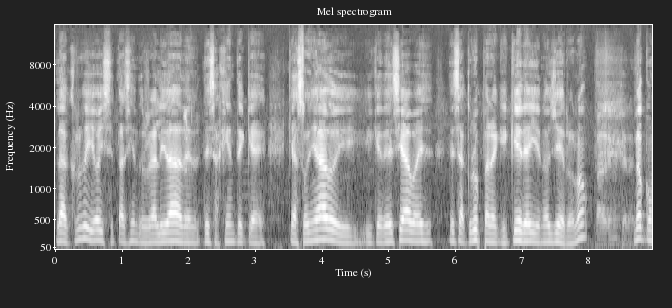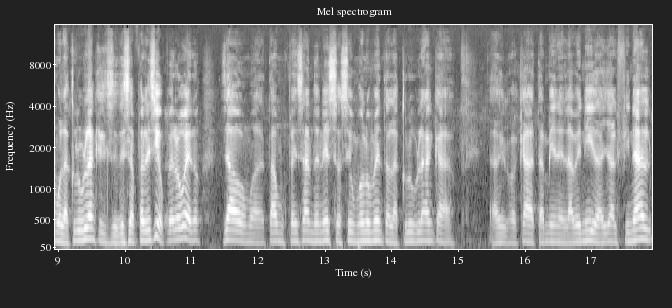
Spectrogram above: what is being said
la cruz y hoy se está haciendo realidad de, esa gente que, ha soñado y, que deseaba esa cruz para que quede ahí en Ollero, ¿no? no como la cruz blanca que se desapareció, pero bueno, ya estamos pensando en eso, hacer un monumento a la cruz blanca acá también en la avenida, allá al final,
